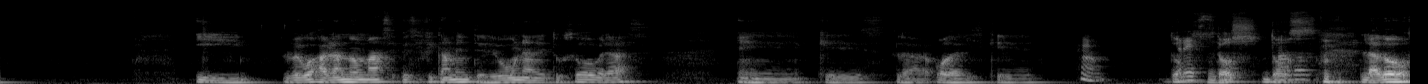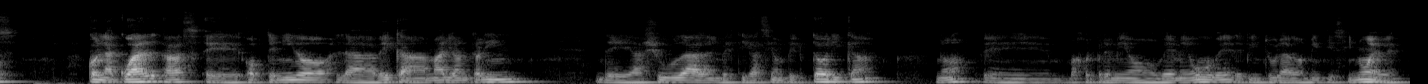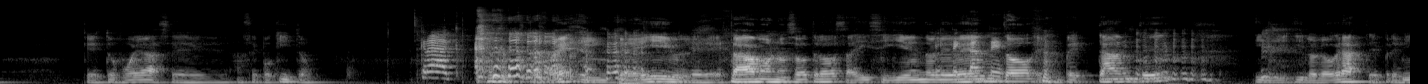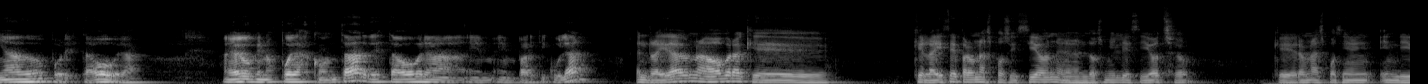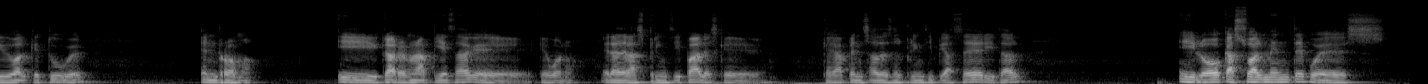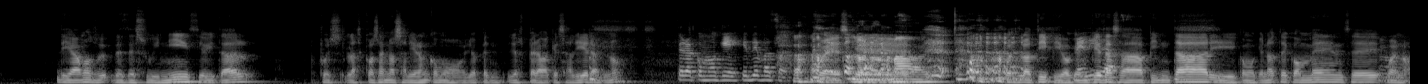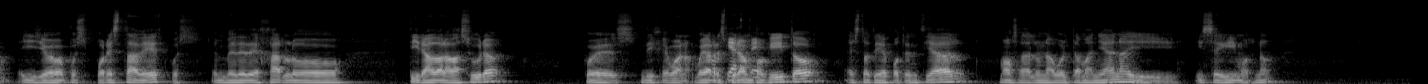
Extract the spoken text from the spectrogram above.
Y luego, hablando más específicamente de una de tus obras, eh, que es la Odalisque Hmm. 2. Tres. Dos. Dos. La 2, con la cual has eh, obtenido la beca Mario Antolín de ayuda a la investigación pictórica, ¿no? Eh, bajo el premio BMW de pintura 2019, que esto fue hace, hace poquito. ¡Crack! Fue increíble. Estábamos nosotros ahí siguiendo el Expectantes. evento, expectante. y, lo lograste, premiado por esta obra. ¿Hay algo que nos puedas contar de esta obra en, particular? En realidad es una obra que, que la hice para una exposición en el 2018, que era una exposición individual que tuve en Roma. Y claro, era una pieza que, que bueno, era de las principales que, que había pensado desde el principio hacer y tal. Y luego casualmente, pues, digamos, desde su inicio y tal, pues las cosas no salieron como yo, yo esperaba que salieran, ¿no? Pero como que, ¿qué te pasó? Pues lo normal. Pues lo típico, que empiezas a pintar y como que no te convence. Ah. Bueno, y yo pues por esta vez, pues en vez de dejarlo tirado a la basura, pues dije, bueno, voy a respirar un poquito, esto tiene potencial, vamos a darle una vuelta mañana y, y seguimos, ¿no?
